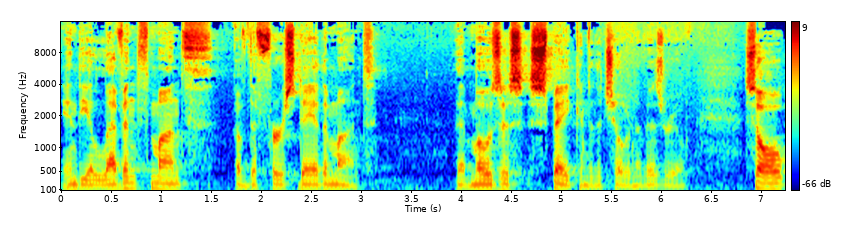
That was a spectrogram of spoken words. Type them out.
in the 11th month of the first day of the month, that Moses spake unto the children of Israel. So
